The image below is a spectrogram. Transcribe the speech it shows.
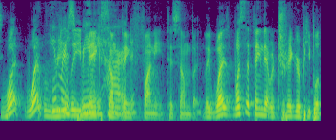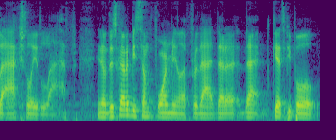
What what really, really makes something funny to somebody? Like what what's the thing that would trigger people to actually laugh? You know, there's got to be some formula for that that uh, that gets people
